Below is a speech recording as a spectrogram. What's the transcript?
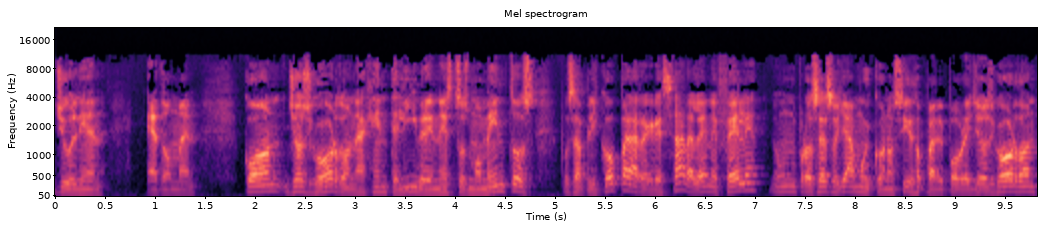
Julian Edelman con Josh Gordon, agente libre en estos momentos, pues aplicó para regresar a la NFL, un proceso ya muy conocido para el pobre Josh Gordon.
